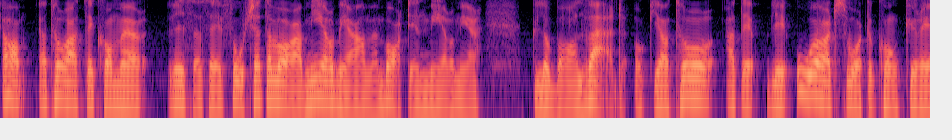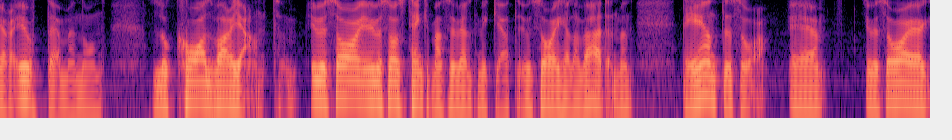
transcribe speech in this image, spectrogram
ja, jag tror att det kommer visa sig fortsätta vara mer och mer användbart i en mer och mer global värld. Och jag tror att det blir oerhört svårt att konkurrera ut det med någon lokal variant. USA, I USA så tänker man sig väldigt mycket att USA är hela världen, men det är inte så. Eh, USA är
